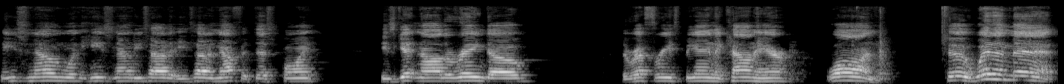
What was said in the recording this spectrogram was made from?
He's known when he's known he's had he's had enough at this point. He's getting out of the ring though. The referee's beginning to count here. One, two. Wait a minute.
